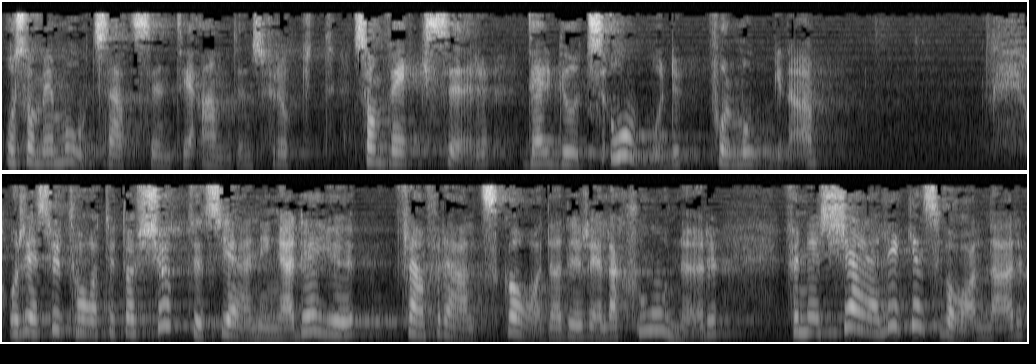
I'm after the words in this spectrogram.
och som är motsatsen till andens frukt, som växer där Guds ord får mogna. Och resultatet av köttets gärningar, det är ju framförallt skadade relationer. För när kärleken svalnar,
